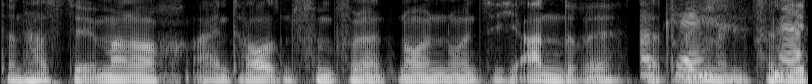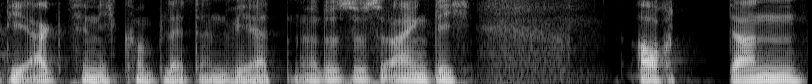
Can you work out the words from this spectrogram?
dann hast du immer noch 1599 andere da Okay. drin. Dann verliert die Aktie nicht komplett an Wert. Ne? Das ist eigentlich auch dann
